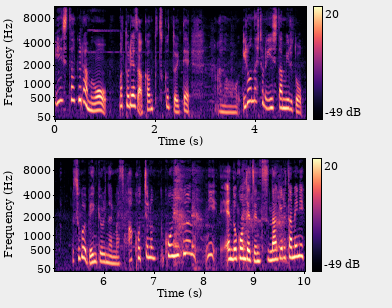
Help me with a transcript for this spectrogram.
インスタグラムを、まあ、とりあえずアカウント作っといて、あの、いろんな人のインスタ見ると、すごい勉強になります。あ、こっちの、こういう風にエンドコンテンツにつなげるために、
